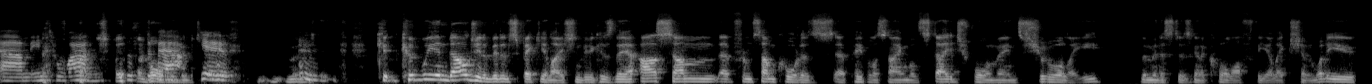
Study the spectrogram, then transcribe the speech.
um, into one. Just about, yes. could, could we indulge in a bit of speculation? Because there are some, uh, from some quarters, uh, people are saying, well, stage four means surely the minister is going to call off the election. What do you,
